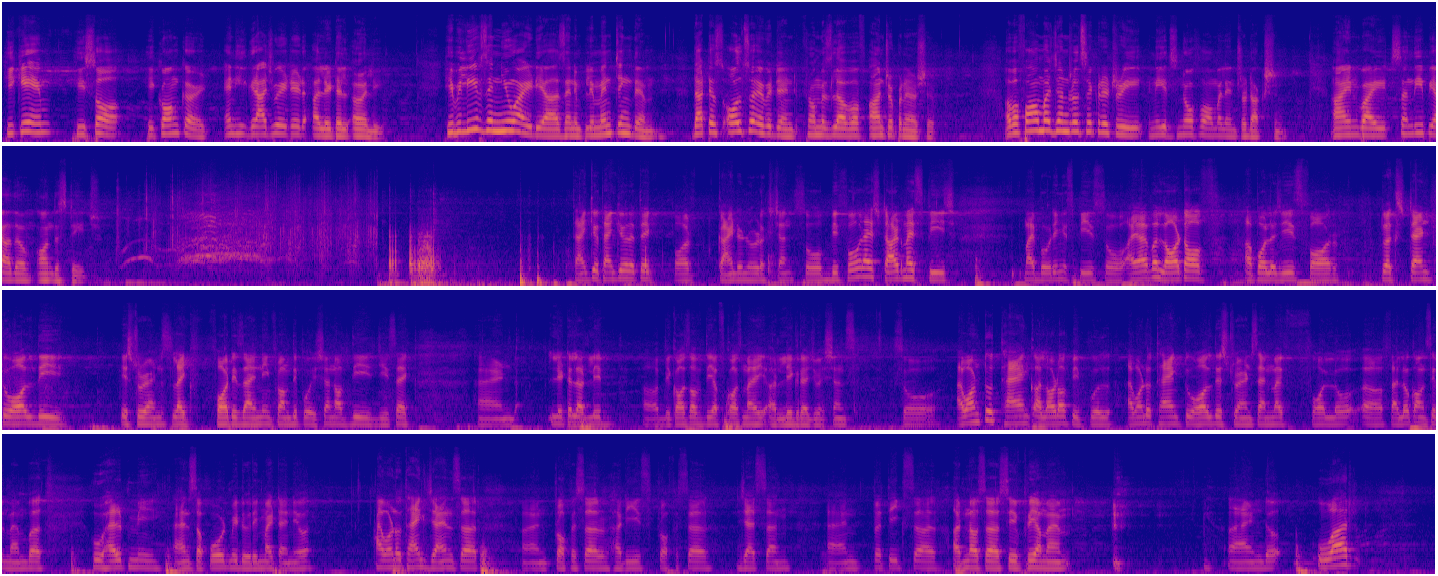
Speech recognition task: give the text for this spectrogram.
He came, he saw, he conquered, and he graduated a little early. He believes in new ideas and implementing them. That is also evident from his love of entrepreneurship. Our former General Secretary needs no formal introduction. I invite Sandeep Yadav on the stage. Thank you, thank you, Ritik, for kind introduction. So before I start my speech, my boring speech, so I have a lot of apologies for to extend to all the students, like for resigning from the position of the GSEC, and little early uh, because of the, of course, my early graduations. So I want to thank a lot of people. I want to thank to all the students and my follow, uh, fellow council members who helped me and support me during my tenure. I want to thank Jain sir and Professor Haris, Professor Jason, and Pratik sir, Arnav sir, Sivpriya ma'am, and who are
